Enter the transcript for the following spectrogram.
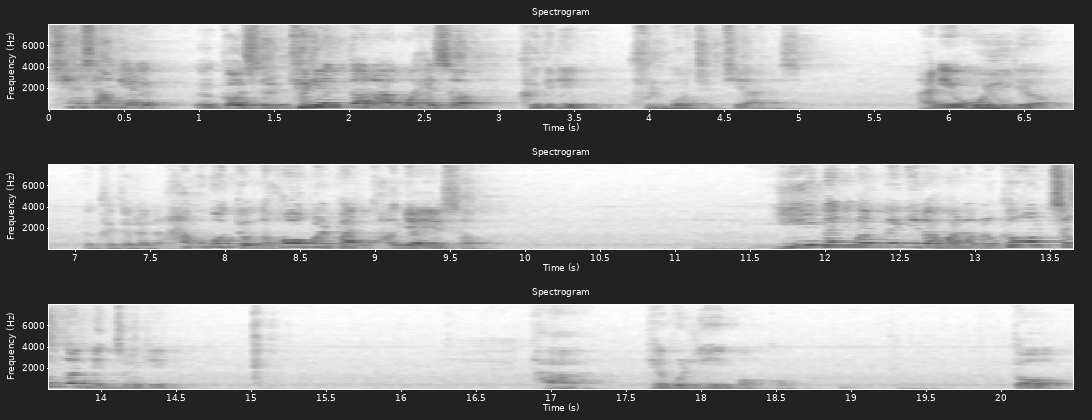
최상의 것을 드렸다라고 해서 그들이 굶어 죽지 않았습니다. 아니 오히려 그들은 아무것도 없는 허업을 판 광야에서 200만 명이라고 하는 그 엄청난 민족이 다 배불리 먹고 또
